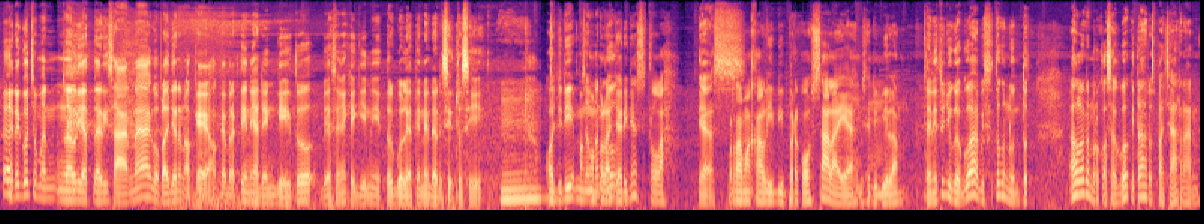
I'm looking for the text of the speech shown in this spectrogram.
Jadi gue cuman ngelihat dari sana gue pelajarin oke oke berarti ini ada yang gay itu biasanya kayak gini. Itu gue liatinnya dari situ sih. Hmm. Oh jadi mempelajarinya setelah yes. pertama kali diperkosa lah ya bisa dibilang. Dan itu juga gue habis itu nuntut ah lo udah merkosa gue kita harus pacaran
